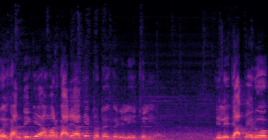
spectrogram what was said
ওইখান থেকে আমার গাড়ি আছে টোটোয় করে নিয়ে চলে যাবে। দিলে যাতে রোগ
